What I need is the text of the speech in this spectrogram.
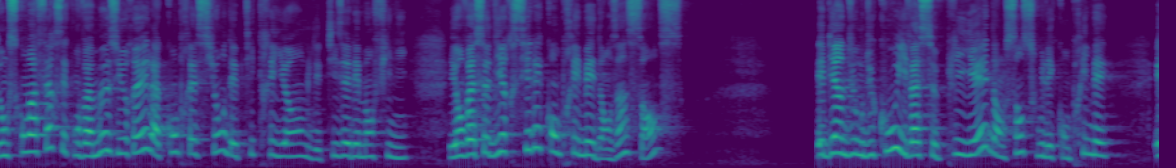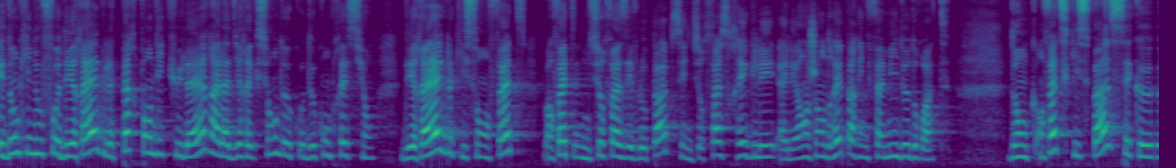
Donc ce qu'on va faire, c'est qu'on va mesurer la compression des petits triangles, des petits éléments finis. Et on va se dire, s'il est comprimé dans un sens, eh bien du coup, il va se plier dans le sens où il est comprimé. Et donc, il nous faut des règles perpendiculaires à la direction de, compression. Des règles qui sont en fait, en fait, une surface développable, c'est une surface réglée. Elle est engendrée par une famille de droites. Donc, en fait, ce qui se passe, c'est que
